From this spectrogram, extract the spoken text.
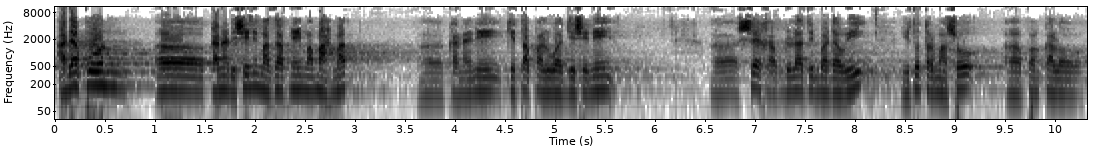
adapun e, karena di sini mazhabnya Imam Ahmad e, karena ini kitab Al-Wajiz ini e, Syekh Abdul Latif Badawi itu termasuk e, kalau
